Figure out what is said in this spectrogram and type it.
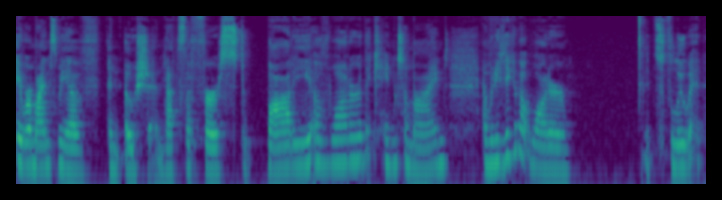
It reminds me of an ocean. That's the first body of water that came to mind. And when you think about water, it's fluid,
